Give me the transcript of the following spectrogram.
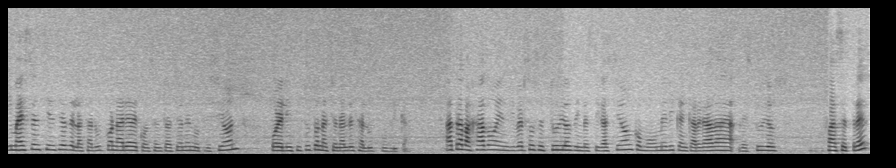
y maestra en Ciencias de la Salud con área de concentración en nutrición por el Instituto Nacional de Salud Pública. Ha trabajado en diversos estudios de investigación como médica encargada de estudios fase 3,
